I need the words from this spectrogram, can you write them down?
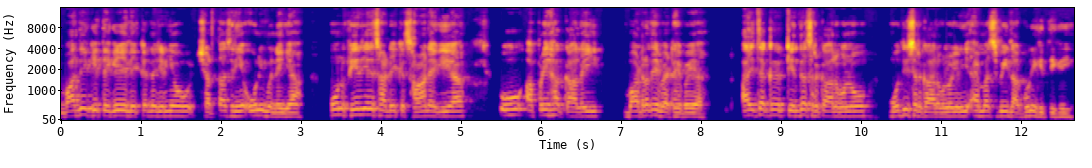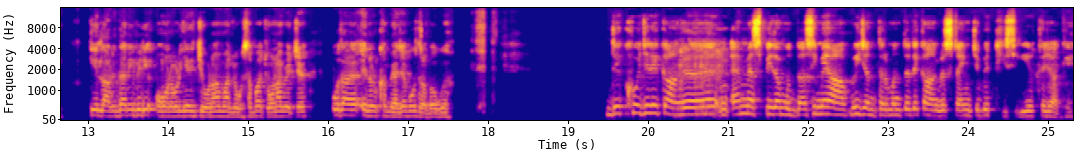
ਵਾਅਦੇ ਕੀਤੇ ਗਏ ਲੇਕਿਨ ਜਿਹੜੀਆਂ ਉਹ ਸ਼ਰਤਾਂ ਸੀਗੀਆਂ ਉਹ ਨਹੀਂ ਮੰਨੀਆਂ। ਹੁਣ ਫਿਰ ਜਿਹੜੇ ਸਾਡੇ ਕਿਸਾਨ ਹੈਗੇ ਆ, ਉਹ ਆਪਣੇ ਹੱਕਾਂ ਲਈ ਬਾਰਡਰ ਤੇ ਬੈਠੇ ਪਏ ਆ। ਅੱਜ ਤੱਕ ਕੇਂਦਰ ਸਰਕਾਰ ਵੱਲੋਂ, ਮੋਦੀ ਸਰਕਾਰ ਵੱਲੋਂ ਜਿਹੜੀ ਐਮਐਸਪੀ ਲਾਗੂ ਨਹੀਂ ਕੀਤੀ ਗਈ। ਕਿ ਲੱਗਦਾ ਨਹੀਂ ਵੀ ਜਿਹੜੀ ਆਉਣ ਵਾਲੀਆਂ ਚੋਣਾਂ ਵਾ, ਲੋਕ ਸਭਾ ਚੋਣਾਂ ਵਿੱਚ ਉਹਦਾ ਇਹਨਾਂ ਨੂੰ ਖਮਿਆਜਾ ਭੁਗਤਣਾ ਪਊਗਾ। ਦੇਖੋ ਜਿਹੜੇ ਕਾਂਗਰਸ ਐਮਐਸਪੀ ਦਾ ਮੁੱਦਾ ਸੀ, ਮੈਂ ਆਪ ਵੀ ਜੰਤਰ ਮੰਤਰ ਦੇ ਕਾਂਗਰਸ ਟਾਈਮ 'ਚ ਬੈਠੀ ਸੀਗੀ ਉੱਥੇ ਜਾ ਕੇ।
